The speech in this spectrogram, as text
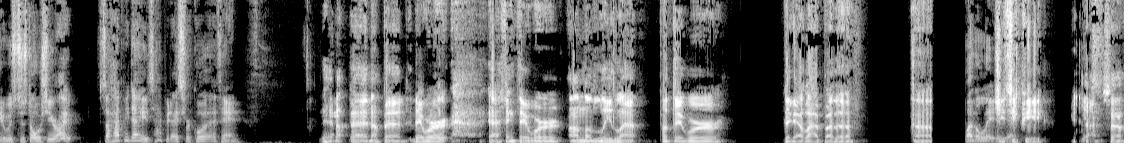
it was just all she wrote. So happy days, happy days for a Corvette fan. Yeah, not bad, not bad. They were, I think they were on the lead lap, but they were, they got lapped by the, uh, by the leader, GTP. Yeah. yeah. So,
